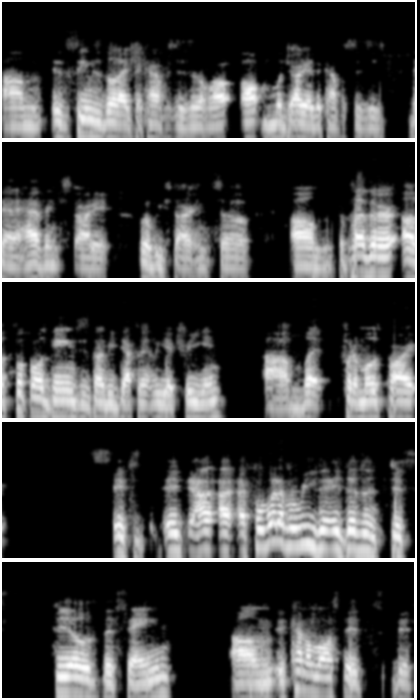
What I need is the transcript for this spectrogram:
Um, it seems as though like the conferences, all, all, majority of the conferences that haven't started will be starting. So um, the plethora of football games is going to be definitely intriguing. Um, but for the most part, it's it. I, I, for whatever reason, it doesn't just feels the same. Um, it kind of lost its this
